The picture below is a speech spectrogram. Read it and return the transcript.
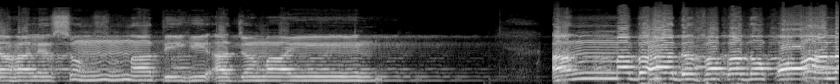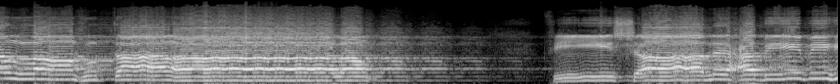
أهل سنته أجمعين أما بعد فقد قال الله تعالى في شان حبيبه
